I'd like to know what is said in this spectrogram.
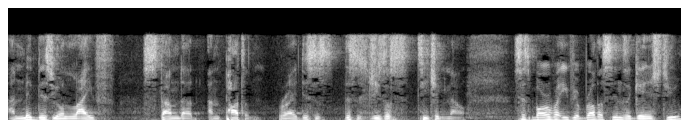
and make this your life standard and pattern. Right? This is this is Jesus teaching now. It says, Moreover, if your brother sins against you,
